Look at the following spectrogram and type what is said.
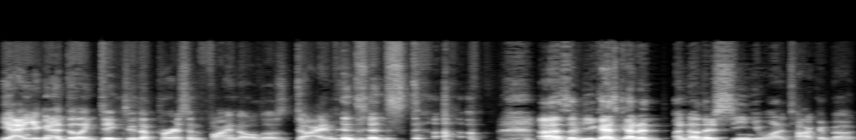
yeah, you're gonna have to like dig through the purse and find all those diamonds and stuff. Uh, so if you guys got a, another scene you want to talk about,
